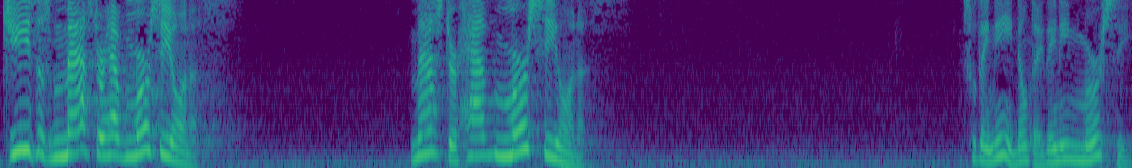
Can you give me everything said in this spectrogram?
Jesus, Master, have mercy on us. Master, have mercy on us. That's what they need, don't they? They need mercy.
